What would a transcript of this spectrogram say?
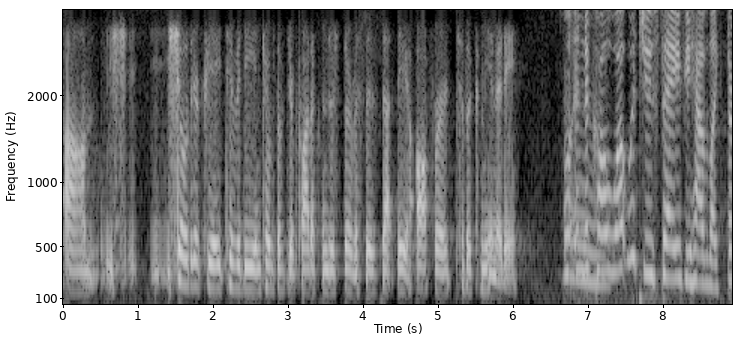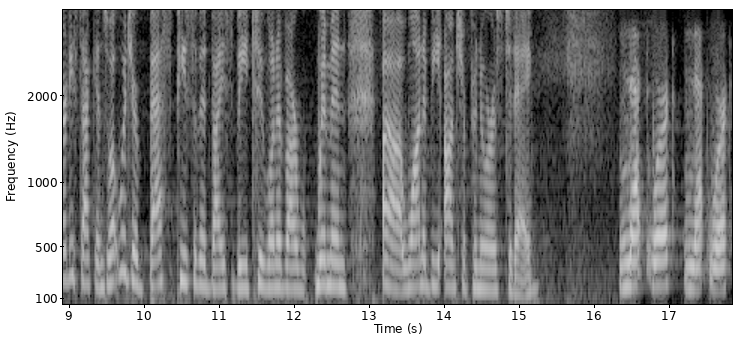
um, sh- show their creativity in terms of their products and their services that they offer to the community. Well, and Nicole, what would you say if you have like 30 seconds? What would your best piece of advice be to one of our women uh, wannabe entrepreneurs today? Network, network,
